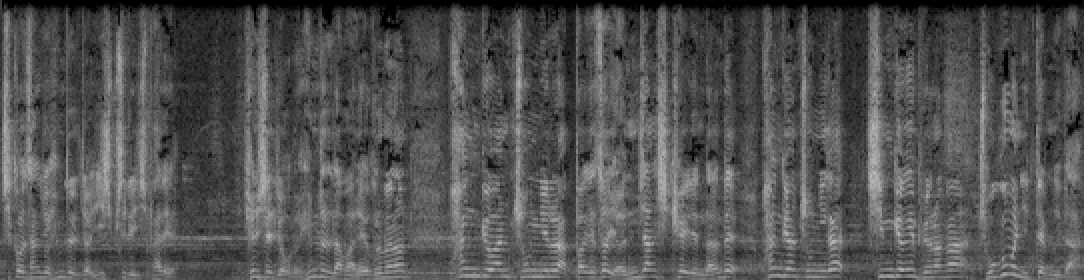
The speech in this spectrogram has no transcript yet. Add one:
직권상정 힘들죠. 27일, 28일. 현실적으로 힘들단 말이에요. 그러면은 황교안 총리를 압박해서 연장시켜야 된다. 근데 황교안 총리가 심경의 변화가 조금은 있답니다.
